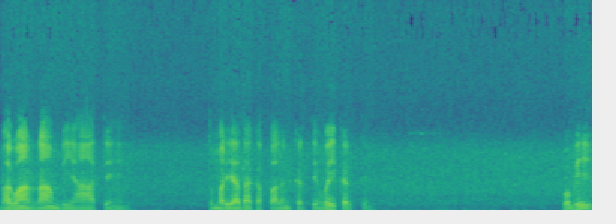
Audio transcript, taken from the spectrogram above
भगवान राम भी यहाँ आते हैं तो मर्यादा का पालन करते हैं, वही करते हैं। वो भी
